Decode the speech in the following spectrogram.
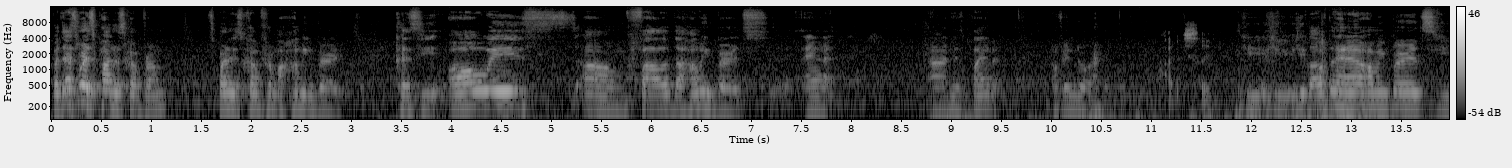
But that's where his putters come from. His putters come from a hummingbird, because he always um, followed the hummingbirds at, on his planet of Endor. Obviously. He, he, he loved to have hummingbirds. He,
